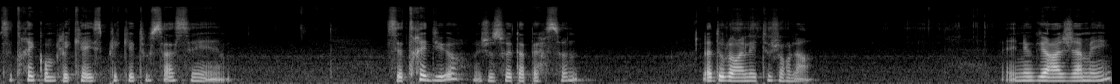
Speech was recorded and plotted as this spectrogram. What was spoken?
c'est très compliqué à expliquer tout ça. C'est c'est très dur. Je souhaite à personne. La douleur, elle est toujours là. Elle ne guérira jamais.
